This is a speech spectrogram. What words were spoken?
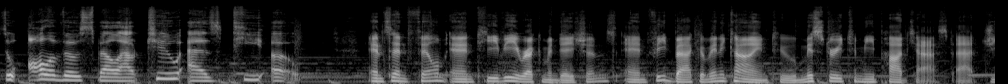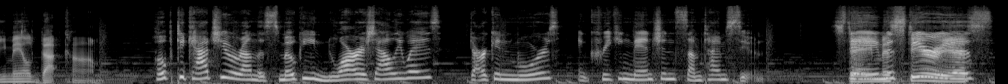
so all of those spell out to as T O. And send film and TV recommendations and feedback of any kind to mystery to me podcast at gmail.com. Hope to catch you around the smoky, noirish alleyways, darkened moors, and creaking mansions sometime soon. Stay mysterious.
